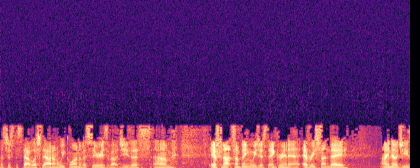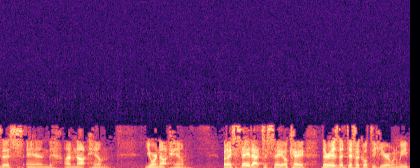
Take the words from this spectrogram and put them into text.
Let's just establish that on week one of a series about Jesus. Um, if not something we just anchor in every Sunday I know Jesus and I'm not him. You're not him. But I say that to say, okay, there is a difficulty here when we,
